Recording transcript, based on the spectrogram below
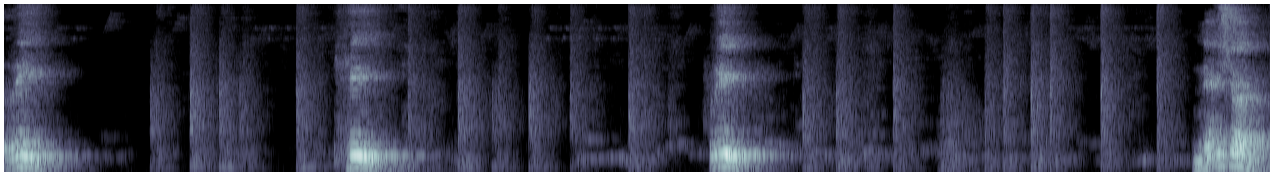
Ray. Hey. Pray. Nation.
